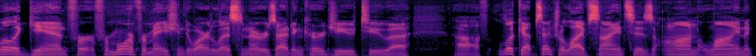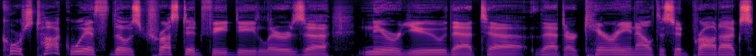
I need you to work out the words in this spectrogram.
Well, again, for, for more information to our listeners, I'd encourage you to uh, uh, look up Central Life Sciences online. Of course, talk with those trusted feed dealers uh, near you that uh, that are carrying Altosid products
